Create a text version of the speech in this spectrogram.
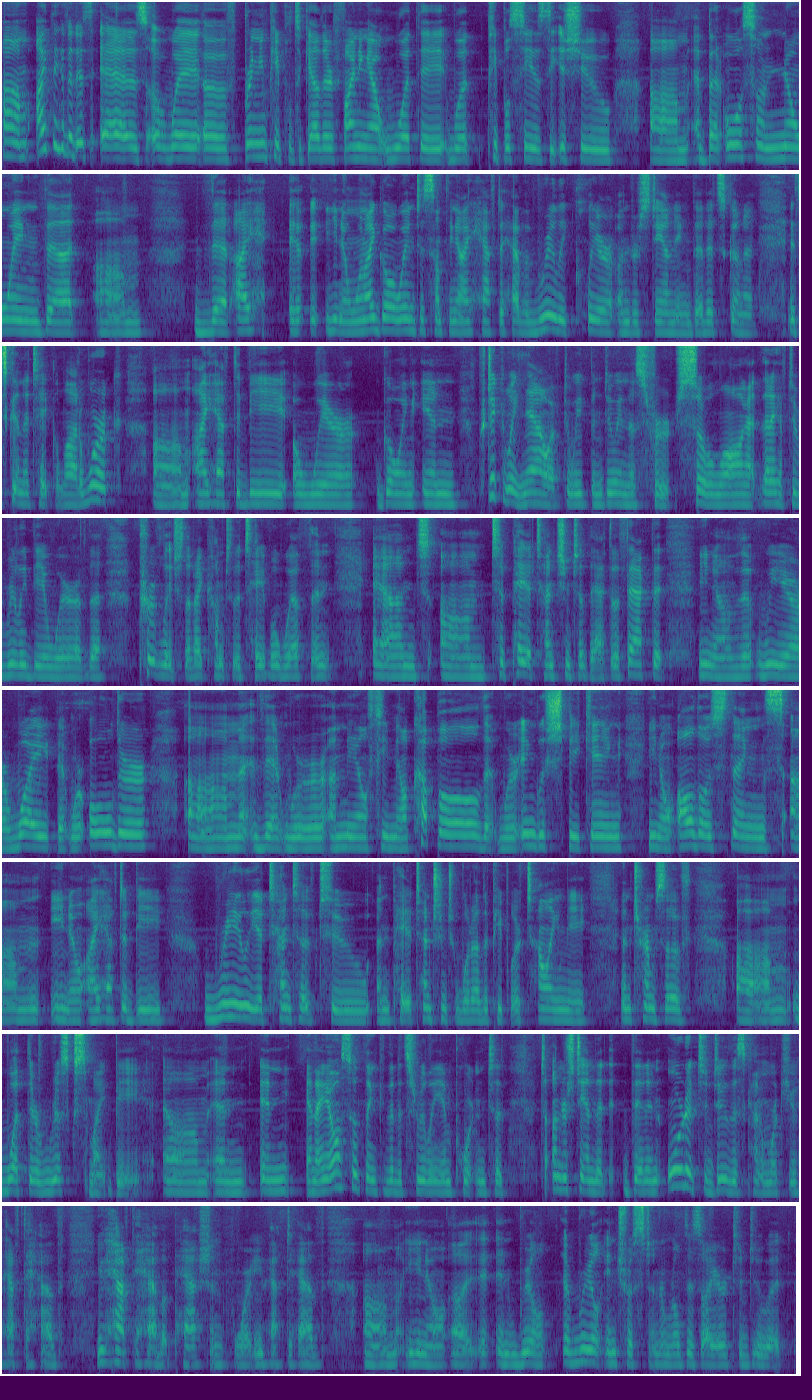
Um, I think of it as, as a way of bringing people together, finding out what they what people see as the issue, um, but also knowing that um, that I, you know, when I go into something, I have to have a really clear understanding that it's gonna it's gonna take a lot of work. Um, I have to be aware going in, particularly now after we've been doing this for so long, that I have to really be aware of the privilege that I come to the table with, and and um, to pay attention to that, to the fact that you know that we are white, that we're older, um, that we're a male-female couple, that we're English speaking, you know, all those things. Um, you know, I have to be really attentive to and pay attention to what other people are telling me in terms of um, what their risks might be. Um, and, and, and I also think that it's really important to, to understand that, that in order to do this kind of work, you have to have, you have, to have a passion for it. You have to have, um, you know, a, a real, a real interest and a real desire to do it.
